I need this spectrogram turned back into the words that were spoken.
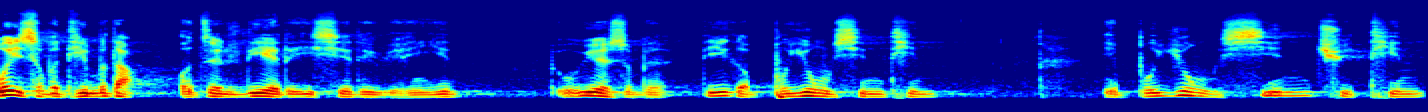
为什么听不到？我这里列了一些的原因。为什么？第一个，不用心听。你不用心去听，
